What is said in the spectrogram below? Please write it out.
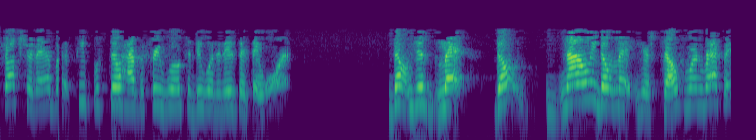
structure there, but people still have the free will to do what it is that they want. Don't just let, don't, not only don't let yourself run rapid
